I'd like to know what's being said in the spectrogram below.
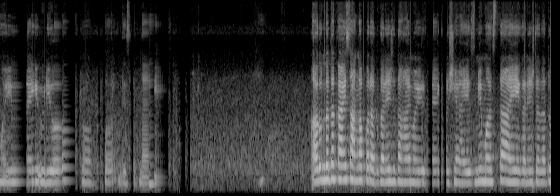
व्हिडिओ प्रॉपर दिसत नाही. अरुण दादा काय सांगा परत? गणेश दादा हाय मयूर कशी आहेस? मी मस्त आहे. गणेश दादा तू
